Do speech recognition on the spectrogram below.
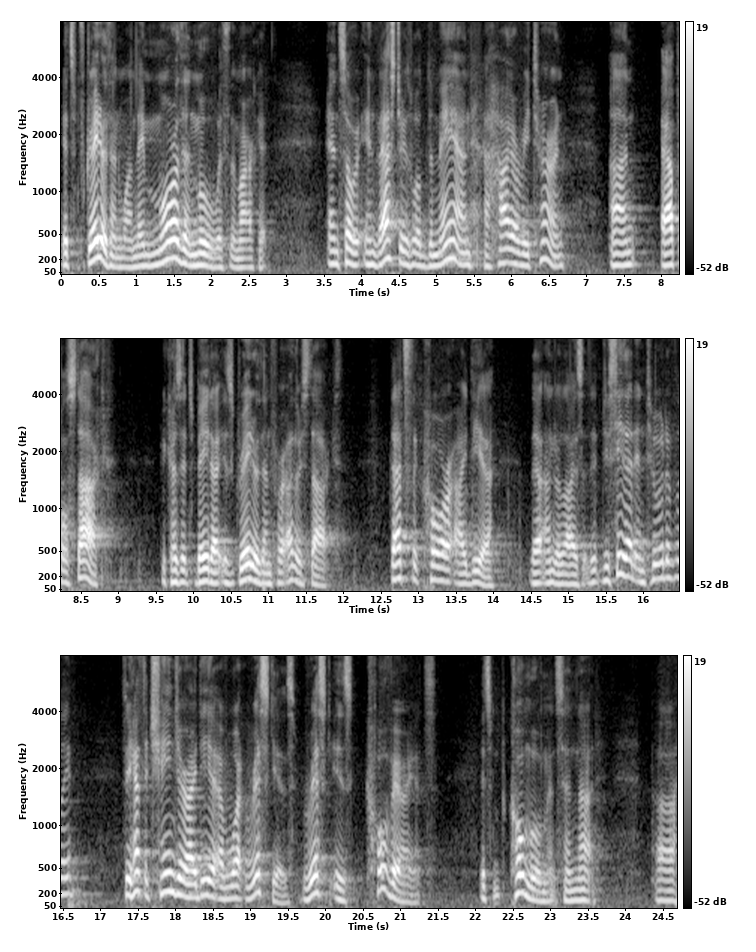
it's greater than one. They more than move with the market. And so investors will demand a higher return on Apple stock because its beta is greater than for other stocks. That's the core idea that underlies it. Do you see that intuitively? So you have to change your idea of what risk is. Risk is covariance. It's co-movements and not. Uh,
